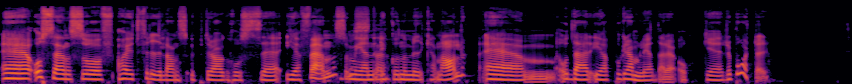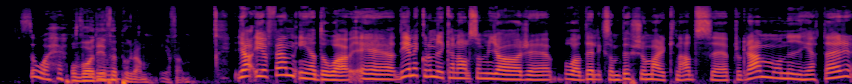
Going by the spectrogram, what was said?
Eh, och sen så har jag ett frilansuppdrag hos eh, EFN som är en ekonomikanal. Eh, och där är jag programledare och reporter. Så häftigt. Och vad är det Mm. för program, E EFN? Ja, EFN är då, eh, det är en ekonomikanal som gör eh, både liksom börs och marknadsprogram eh, program och nyheter,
